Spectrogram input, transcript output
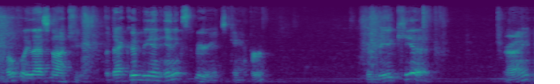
it. Hopefully that's not you, but that could be an inexperienced camper. Could be a kid, right?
